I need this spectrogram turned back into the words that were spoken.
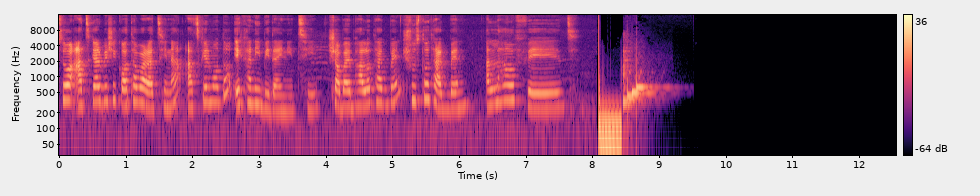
সো আজকে আর বেশি কথা বাড়াচ্ছি না, আজকের মতো এখানেই বিদায় নিচ্ছি। সবাই ভালো থাকবেন, সুস্থ থাকবেন। আল্লাহ হাফেজ।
